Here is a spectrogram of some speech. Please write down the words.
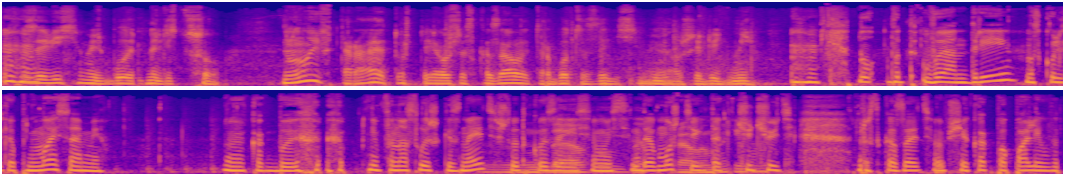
угу. зависимость будет налицо. Ну и вторая, то, что я уже сказала, это работа с зависимыми уже людьми. Угу. Ну, вот вы, Андрей, насколько я понимаю, сами как бы не понаслышке знаете, что такое да, зависимость. Да, можете так чуть-чуть рассказать вообще, как попали вот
